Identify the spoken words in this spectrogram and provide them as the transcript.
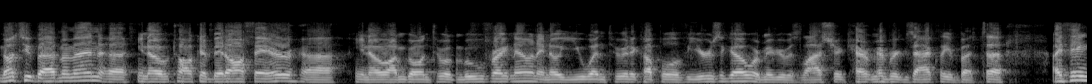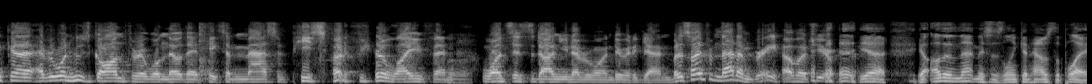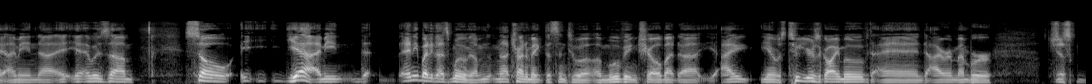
Not too bad, my man. Uh, you know, talking a bit off air. Uh, you know, I'm going through a move right now, and I know you went through it a couple of years ago, or maybe it was last year. I can't remember exactly, but uh, I think uh, everyone who's gone through it will know that it takes a massive piece out of your life, and uh, once it's done, you never want to do it again. But aside from that, I'm great. How about you? yeah, yeah. Other than that, Mrs. Lincoln, how's the play? I mean, uh, it, it, was um, so yeah. I mean, th- anybody that's moved, I'm not trying to make this into a, a moving show, but uh, I, you know, it was two years ago I moved, and I remember just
